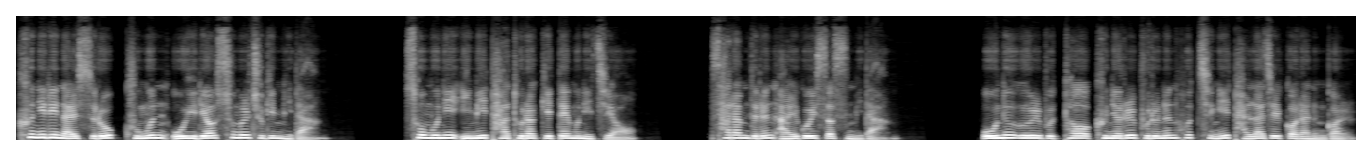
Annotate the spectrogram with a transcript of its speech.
큰일이 날수록 궁은 오히려 숨을 죽입니다. 소문이 이미 다 돌았기 때문이지요. 사람들은 알고 있었습니다. 어느 을부터 그녀를 부르는 호칭이 달라질 거라는 걸.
